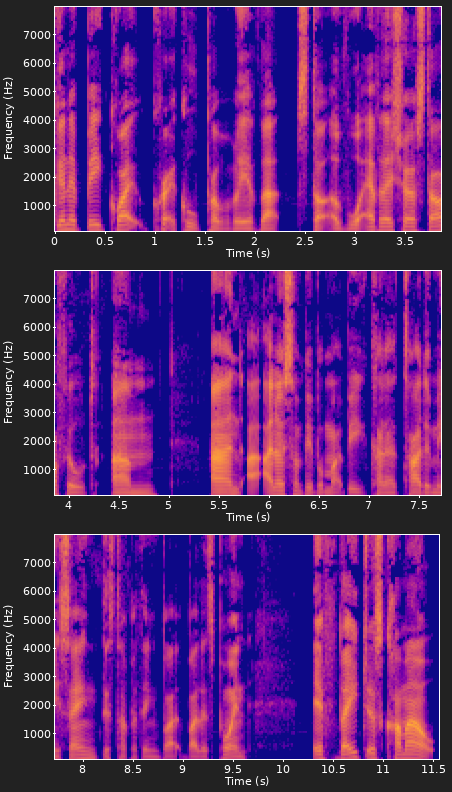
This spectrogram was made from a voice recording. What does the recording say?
gonna be quite critical probably of that start of whatever they show of Starfield. Um, and I, I know some people might be kind of tired of me saying this type of thing but by this point. If they just come out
